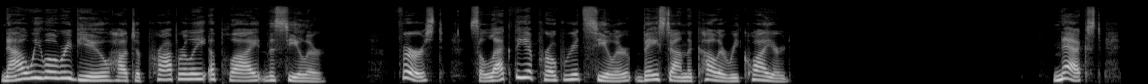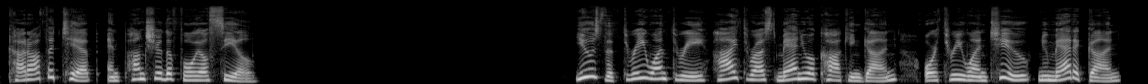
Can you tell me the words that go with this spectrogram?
Now we will review how to properly apply the sealer. First, select the appropriate sealer based on the color required. Next, cut off the tip and puncture the foil seal. Use the 313 high thrust manual caulking gun or 312 pneumatic gun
